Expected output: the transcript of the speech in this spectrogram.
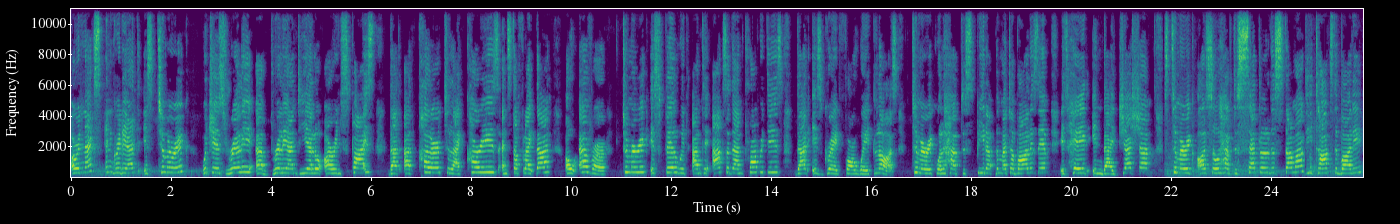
Our next ingredient is turmeric which is really a brilliant yellow orange spice that add color to like curries and stuff like that. However, turmeric is filled with antioxidant properties that is great for weight loss. Turmeric will help to speed up the metabolism. It aid in digestion. Turmeric also help to settle the stomach, detox the body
